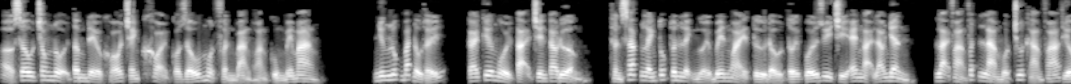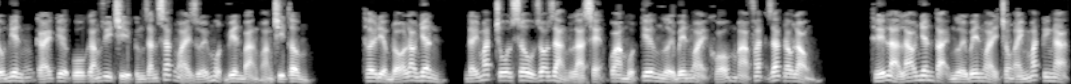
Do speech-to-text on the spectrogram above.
ở sâu trong nội tâm đều khó tránh khỏi có dấu một phần bàng hoàng cùng mê mang. Nhưng lúc bắt đầu thấy, cái kia ngồi tại trên cao đường thần sắc lãnh túc tuân lệnh người bên ngoài từ đầu tới cuối duy trì e ngại lão nhân, lại phảng phất là một chút khám phá thiếu niên cái kia cố gắng duy trì cứng rắn sắc ngoài dưới một viên bảng hoàng chi tâm. Thời điểm đó lao nhân, đáy mắt chỗ sâu rõ ràng là xẹt qua một tia người bên ngoài khó mà phát giác đau lòng. Thế là lão nhân tại người bên ngoài trong ánh mắt kinh ngạc,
